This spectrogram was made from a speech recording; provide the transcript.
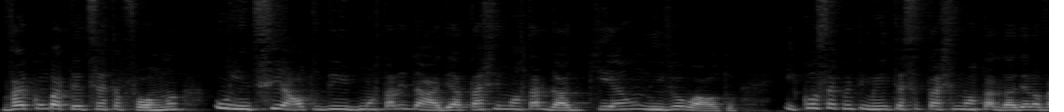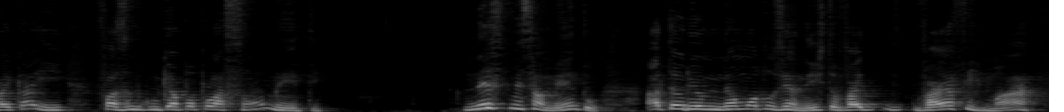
vai combater, de certa forma, o índice alto de mortalidade, a taxa de mortalidade, que é um nível alto e, consequentemente, essa taxa de mortalidade ela vai cair, fazendo com que a população aumente. Nesse pensamento, a teoria neomalthusianista vai, vai afirmar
